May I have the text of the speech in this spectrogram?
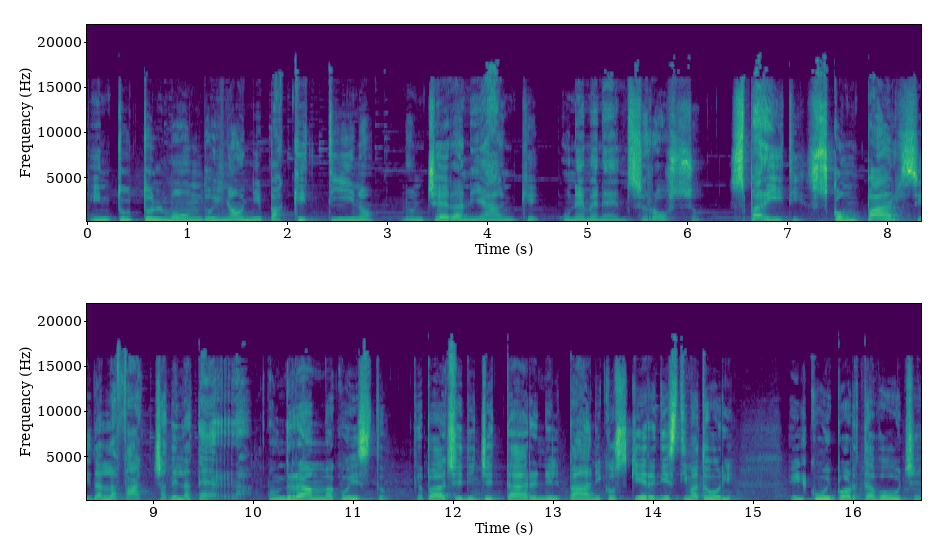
In tutto il mondo, in ogni pacchettino, non c'era neanche un MM's rosso. Spariti, scomparsi dalla faccia della terra. Un dramma questo, capace di gettare nel panico schiere di estimatori, il cui portavoce,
